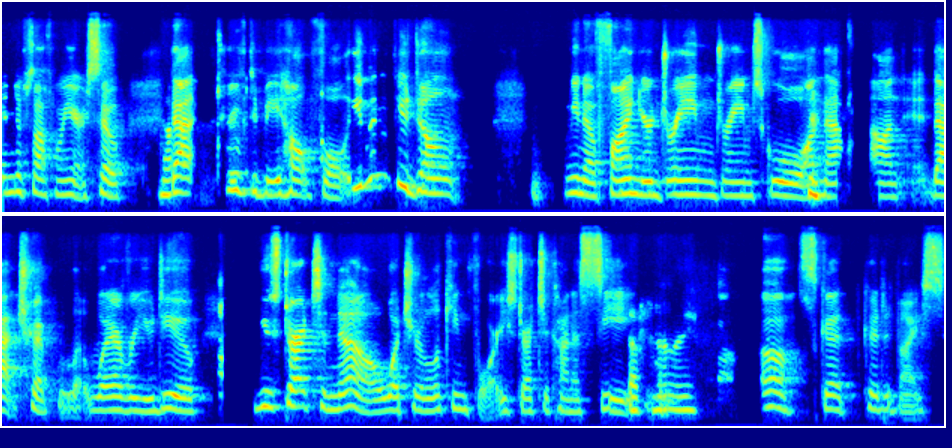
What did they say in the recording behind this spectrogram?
end of sophomore year. So yep. that proved to be helpful. Even if you don't, you know, find your dream dream school on mm-hmm. that on that trip, whatever you do, you start to know what you're looking for. You start to kind of see. Definitely. Oh, it's good. Good advice.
